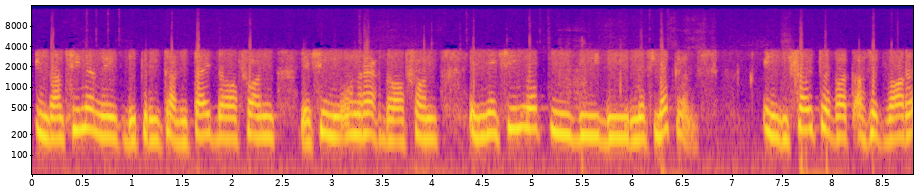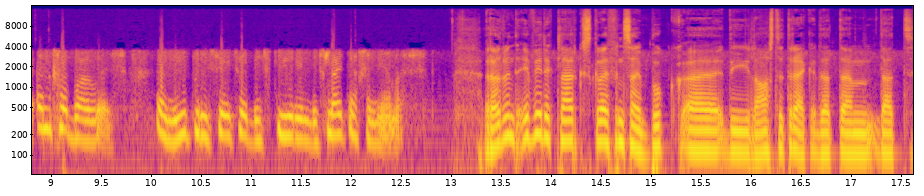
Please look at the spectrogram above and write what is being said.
en dan sien jy die brutaliteit daarvan, jy sien die onreg daarvan en jy sien ook die die die mislukkings en die foute wat as dit ware ingebou is in hoe prosesse bestuur en besluite geneem is. Roland F. de Klerk skryf in sy boek uh die laaste trek dat ehm um, dat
